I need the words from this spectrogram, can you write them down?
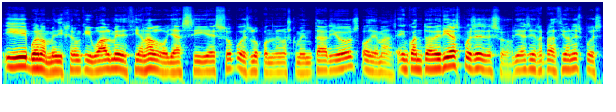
y bueno, me dijeron que igual me decían algo, ya si eso, pues lo pondré en los comentarios o demás. En cuanto a averías, pues es eso. Averías y reparaciones, pues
